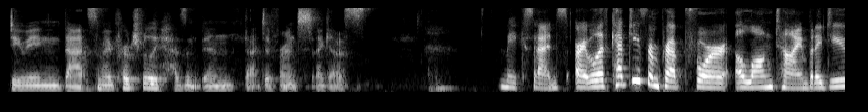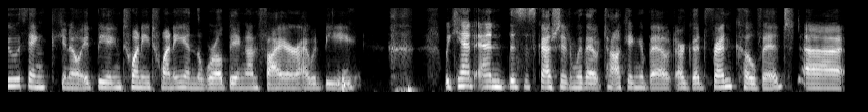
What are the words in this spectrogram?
doing that. So my approach really hasn't been that different i guess Makes sense. All right. Well, I've kept you from prep for a long time, but I do think, you know, it being 2020 and the world being on fire, I would be, we can't end this discussion without talking about our good friend COVID. Uh,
